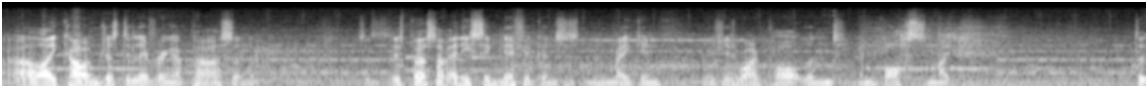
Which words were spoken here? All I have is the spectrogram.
I like how I'm just delivering a person. Does this person have any significance in making, which is why Portland and Boston, like... The,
